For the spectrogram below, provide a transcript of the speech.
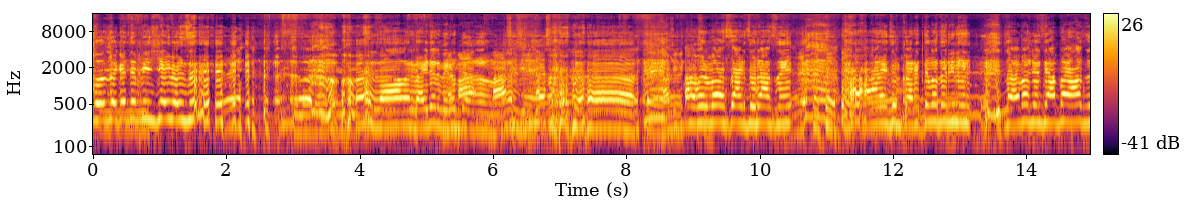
কোন জায়গাতে পিছিয়ে পাইছে। আমার ভাইটার বেরোত মা দাও। আছে জীবিত আছে। আমার মা চারজন আছে? আর একজন করাতে পারি রে। ছয় মাস হয়েছে আব্বা আছে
